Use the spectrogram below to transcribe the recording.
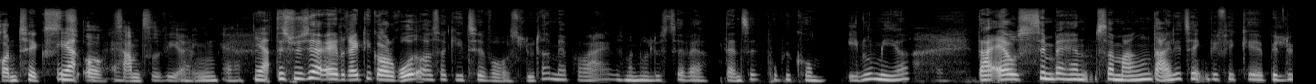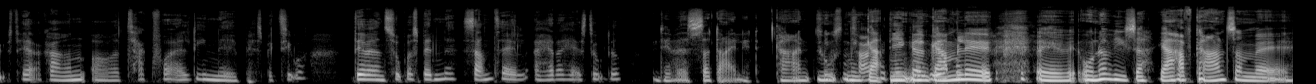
kontekst Ja. og Ja. samtidsvirkning. Ja. Ja. Det synes jeg er et rigtig godt råd også at give til vores lyttere med på vej, hvis man nu har lyst til at være dansepublikum endnu mere. Der er jo simpelthen så mange dejlige ting, vi fik øh, belyst her, Karen, og tak for alle dine øh, perspektiver. Det har været en super spændende samtale at have dig her i studiet. Det har været så dejligt. Karen, Tusind min, tak, min, min, min gamle øh, underviser. Jeg har haft Karen som øh,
